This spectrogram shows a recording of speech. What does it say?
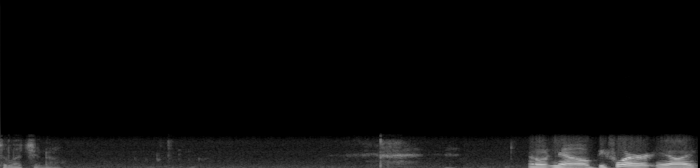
to let you know. So now, before you know,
